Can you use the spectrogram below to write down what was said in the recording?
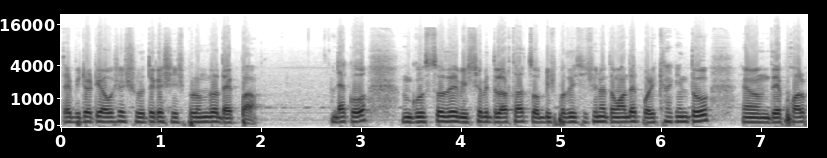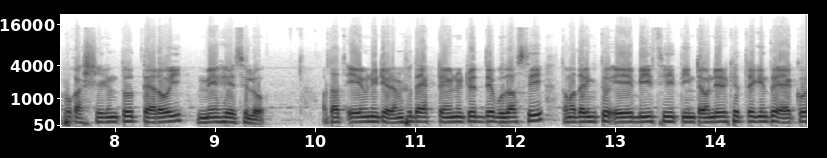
তাই ভিডিওটি অবশ্যই শুরু থেকে শেষ পর্যন্ত দেখবা। দেখো, গুচ্ছ যে বিশ্ববিদ্যালয় অর্থাৎ চব্বিশ পঁচিশ সেশনে তোমাদের পরীক্ষা কিন্তু যে ফল প্রকাশ, সে কিন্তু তেরোই মে হয়েছিল। অর্থাৎ এ ইউনিটের আমি শুধু একটা ইউনিটের দিয়ে বোঝাচ্ছি, তোমাদের কিন্তু এ বি সি তিনটা ইউনিটের ক্ষেত্রে কিন্তু একই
